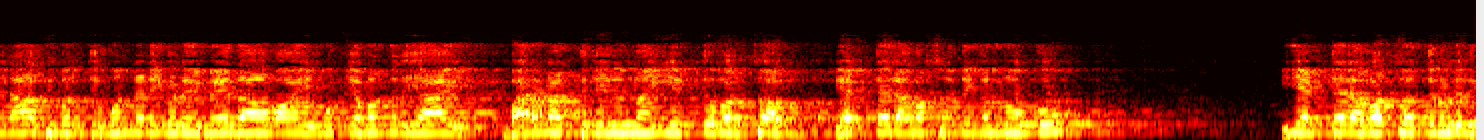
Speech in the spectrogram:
ജനാധിപത്യ മുന്നണിയുടെ മേധാവായി മുഖ്യമന്ത്രിയായി ഭരണത്തിലിരുന്ന എട്ട് വർഷം എട്ടര വർഷം നിങ്ങൾ നോക്കൂ. ഈ എട്ടര വർഷത്തിനുള്ളിൽ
